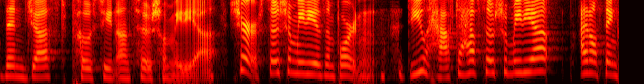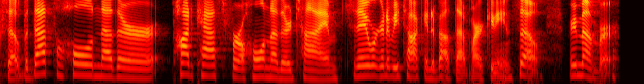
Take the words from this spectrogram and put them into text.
than just posting on social media. Sure, social media is important. Do you have to have social media? I don't think so, but that's a whole nother podcast for a whole nother time. Today, we're going to be talking about that marketing. So remember,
